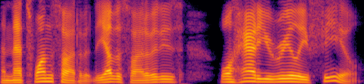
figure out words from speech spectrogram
And that's one side of it. The other side of it is, well, how do you really feel?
